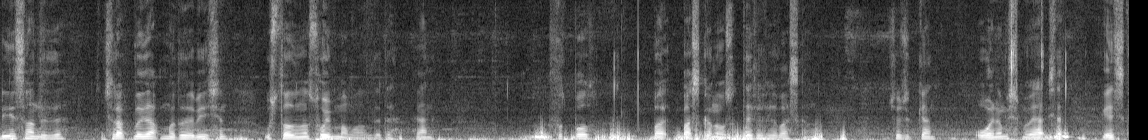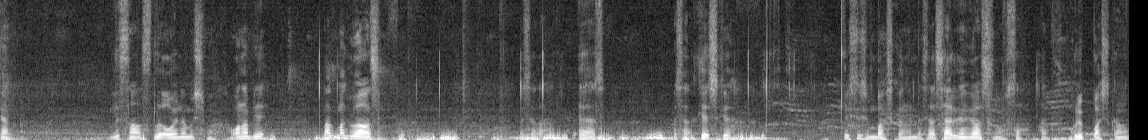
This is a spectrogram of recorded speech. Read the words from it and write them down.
Bir insan dedi çıraklığı yapmadığı bir işin ustalığına soyunmamalı dedi. Yani futbol ba- başkanı olsun, TFF başkanı çocukken oynamış mı veya işte gençken lisanslı oynamış mı? Ona bir bakmak lazım. Mesela eğer mesela keşke Beşiktaş'ın başkanı mesela Sergen Yalçın olsa, hani kulüp başkanı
